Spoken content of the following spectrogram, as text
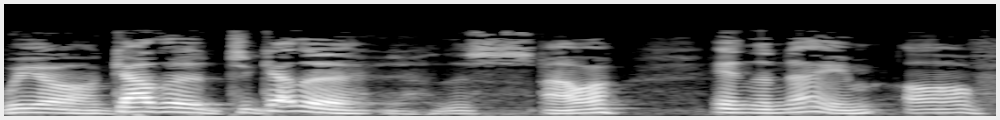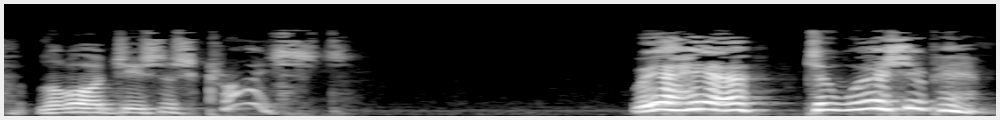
We are gathered together this hour in the name of the Lord Jesus Christ. We are here to worship Him.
